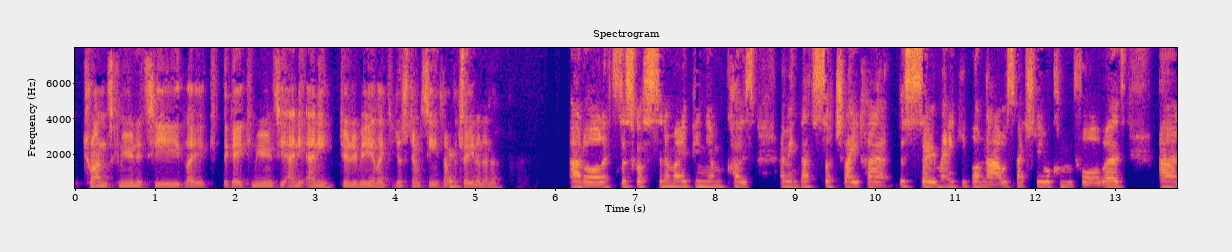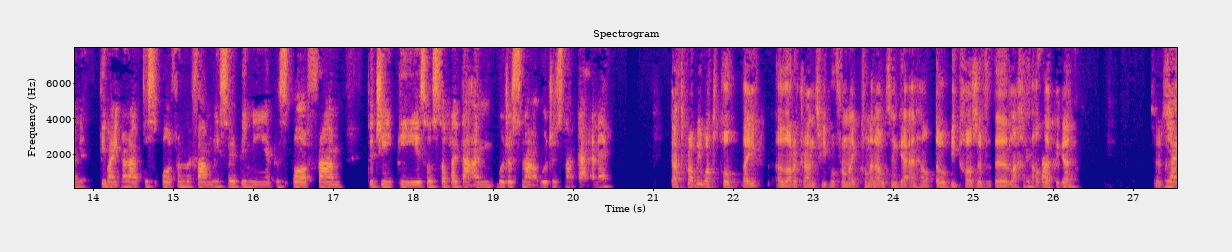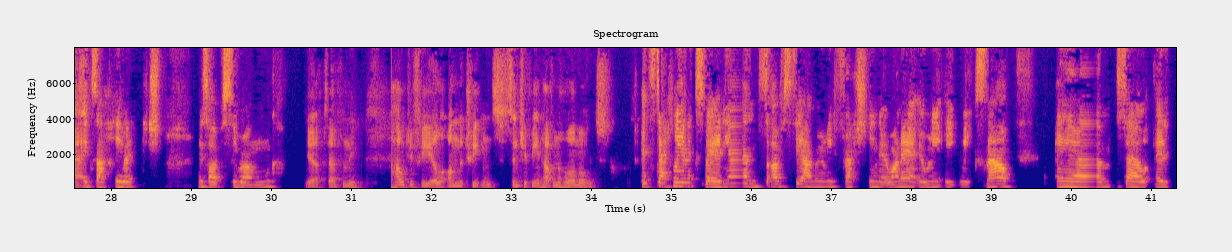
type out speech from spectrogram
trans community, like the gay community, any any. Do you know what I mean? Like you just don't seem to have the training in it at all. It's disgusting in my opinion because I think that's such like a, there's so many people now, especially who are coming forward and they might not have the support from the family, so they need the support from the GPs or stuff like that, and we're just not we're just not getting it. That's probably what's put like a lot of trans people from like coming out and getting help though because of the lack of exactly. help that they get. So yeah, just... exactly, which is obviously wrong. Yeah, definitely. How do you feel on the treatments since you've been having the hormones? It's definitely an experience. Obviously, I'm only freshly new on it, only eight weeks now. Um, so it,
